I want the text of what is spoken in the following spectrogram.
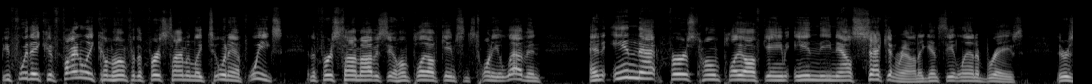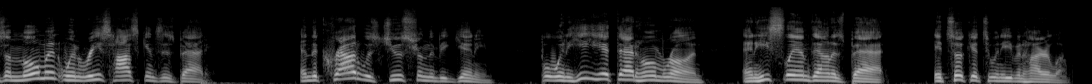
before they could finally come home for the first time in like two and a half weeks, and the first time, obviously, a home playoff game since 2011. And in that first home playoff game in the now second round against the Atlanta Braves, there's a moment when Rhys Hoskins is batting, and the crowd was juiced from the beginning. But when he hit that home run and he slammed down his bat, it took it to an even higher level.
